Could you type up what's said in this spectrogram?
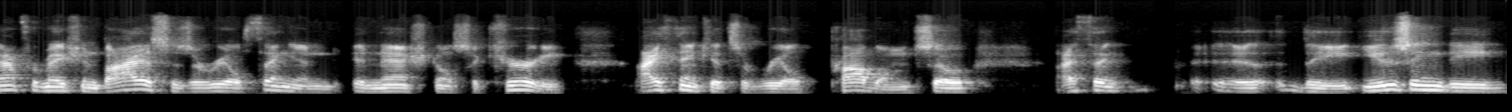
confirmation bias is a real thing in, in national security. I think it's a real problem. So I think uh, the using the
